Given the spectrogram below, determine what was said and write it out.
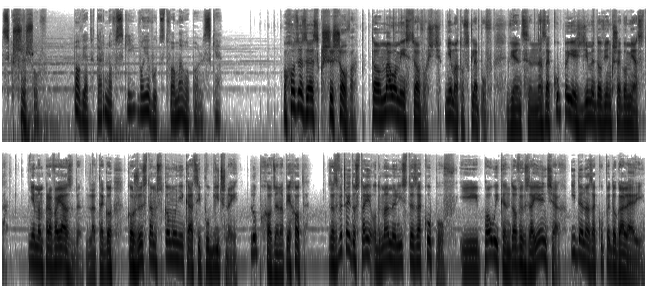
Skrzyszów. Powiat Tarnowski, województwo małopolskie. Pochodzę ze Skrzyszowa. To mała miejscowość, nie ma tu sklepów, więc na zakupy jeździmy do większego miasta. Nie mam prawa jazdy, dlatego korzystam z komunikacji publicznej lub chodzę na piechotę. Zazwyczaj dostaję od mamy listę zakupów i po weekendowych zajęciach idę na zakupy do galerii.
